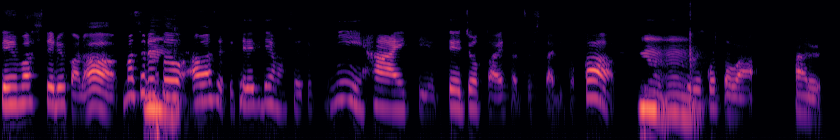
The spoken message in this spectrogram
電話してるから、まあ、それと合わせてテレビ電話してる時に「はい」って言ってちょっと挨拶したりとかうんすることはある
